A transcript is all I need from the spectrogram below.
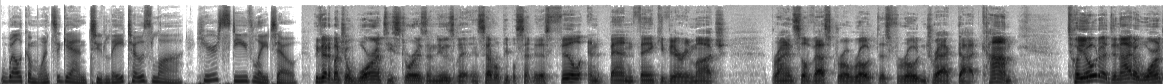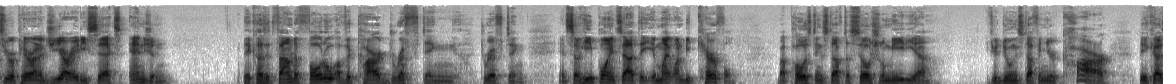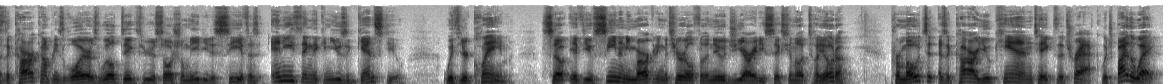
Welcome once again to Lehto's Law. Here's Steve Lehto. We've had a bunch of warranty stories in the news lately, and several people sent me this. Phil and Ben, thank you very much. Brian Silvestro wrote this for roadandtrack.com. Toyota denied a warranty repair on a GR86 engine because it found a photo of the car drifting. Drifting. And so he points out that you might want to be careful about posting stuff to social media if you're doing stuff in your car because the car company's lawyers will dig through your social media to see if there's anything they can use against you with your claim. So if you've seen any marketing material for the new GR86, you'll know that Toyota promotes it as a car you can take to the track, which, by the way,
